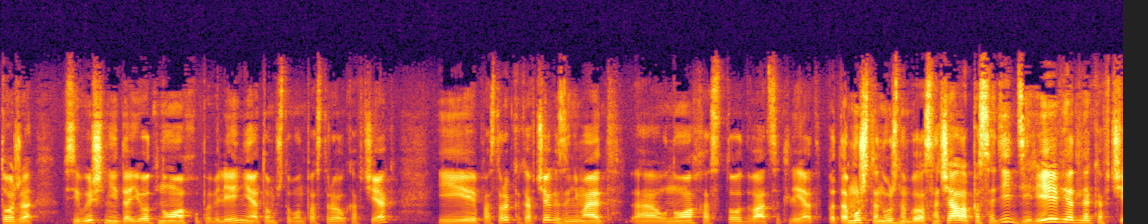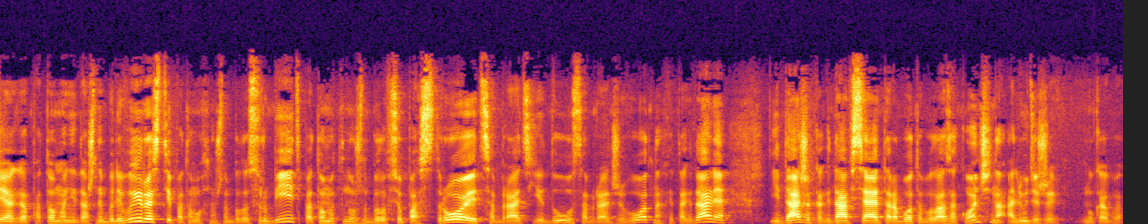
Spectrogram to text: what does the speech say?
тоже Всевышний дает Ноаху повеление о том, чтобы он построил ковчег, И постройка ковчега занимает э, у Ноаха 120 лет, потому что нужно было сначала посадить деревья для ковчега, потом они должны были вырасти, потом их нужно было срубить, потом это нужно было все построить, собрать еду, собрать животных и так далее. И даже когда вся эта работа была закончена, а люди же, ну как бы,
